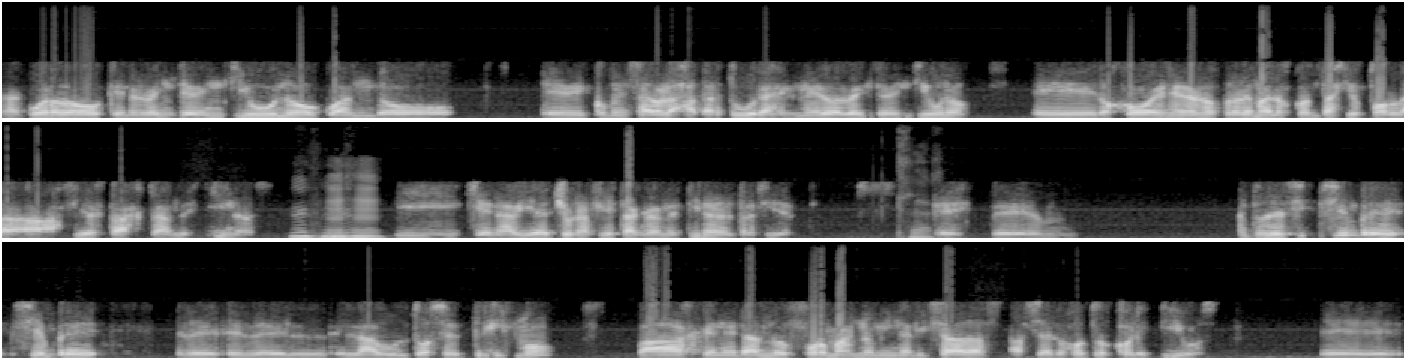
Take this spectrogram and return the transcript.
Me acuerdo que en el 2021, cuando eh, comenzaron las aperturas, en enero del 2021, eh, los jóvenes eran los problemas de los contagios por las fiestas clandestinas. Uh -huh. Y quien había hecho una fiesta clandestina era el presidente. Claro. Este, entonces, siempre, siempre el, el, el, el, adultocentrismo va generando formas nominalizadas hacia los otros colectivos, eh,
